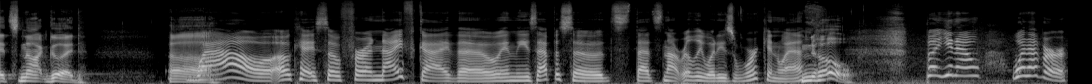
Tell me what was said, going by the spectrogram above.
it's not good. Uh, wow. Okay. So for a knife guy, though, in these episodes, that's not really what he's working with. No. But you know, whatever,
